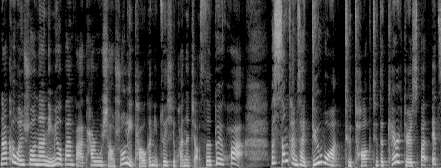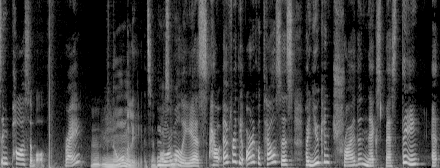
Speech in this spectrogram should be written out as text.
那课文说呢，你没有办法踏入小说里头跟你最喜欢的角色对话。But sometimes I do want to talk to the characters, but it's impossible, right? Normally, it's impossible. Normally, yes. However, the article tells us, but you can try the next best thing at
